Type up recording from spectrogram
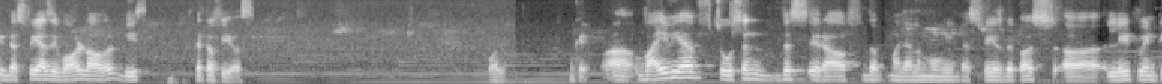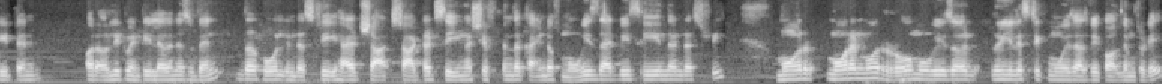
industry has evolved over these set of years. Okay, uh, why we have chosen this era of the Malayalam movie industry is because uh, late 2010 or early 2011 is when the whole industry had sh- started seeing a shift in the kind of movies that we see in the industry. More more and more raw movies or realistic movies as we call them today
